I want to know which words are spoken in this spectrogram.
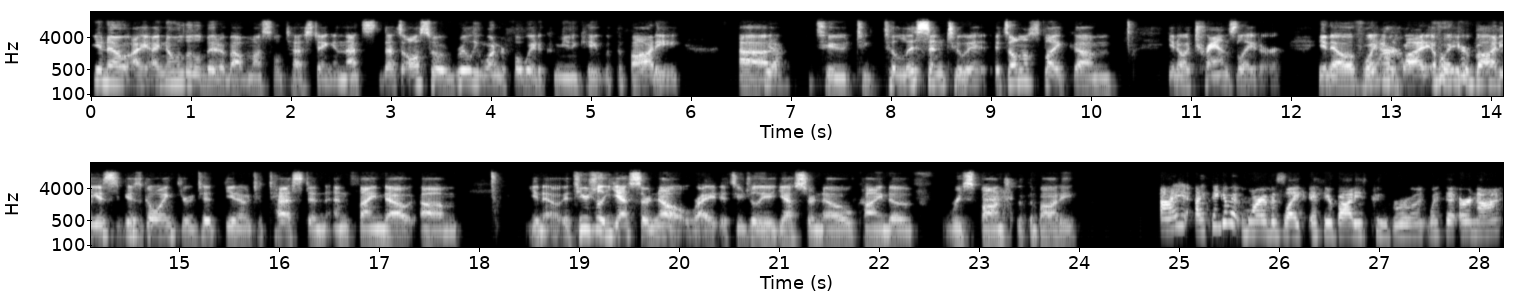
you know I, I know a little bit about muscle testing and that's that's also a really wonderful way to communicate with the body uh yeah. to to to listen to it it's almost like um you know a translator you know of what yeah. your body of what your body is is going through to you know to test and and find out um you know it's usually yes or no right it's usually a yes or no kind of response with the body I, I think of it more of as like if your body's congruent with it or not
